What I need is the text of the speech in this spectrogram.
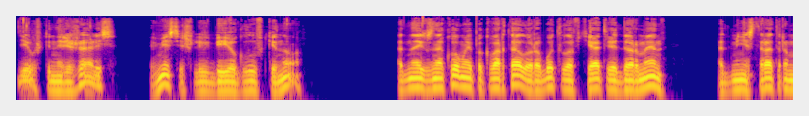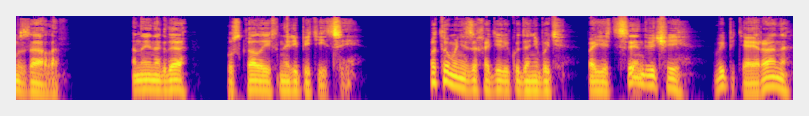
Девушки наряжались, вместе шли в Биоглу в кино. Одна их знакомая по кварталу работала в театре Дормен администратором зала. Она иногда пускала их на репетиции. Потом они заходили куда-нибудь поесть сэндвичей, выпить айрана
